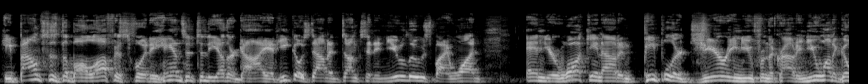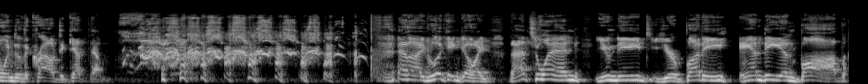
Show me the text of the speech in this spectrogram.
he bounces the ball off his foot he hands it to the other guy and he goes down and dunks it and you lose by one and you're walking out and people are jeering you from the crowd and you want to go into the crowd to get them. and I'm looking going, that's when you need your buddy Andy and Bob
